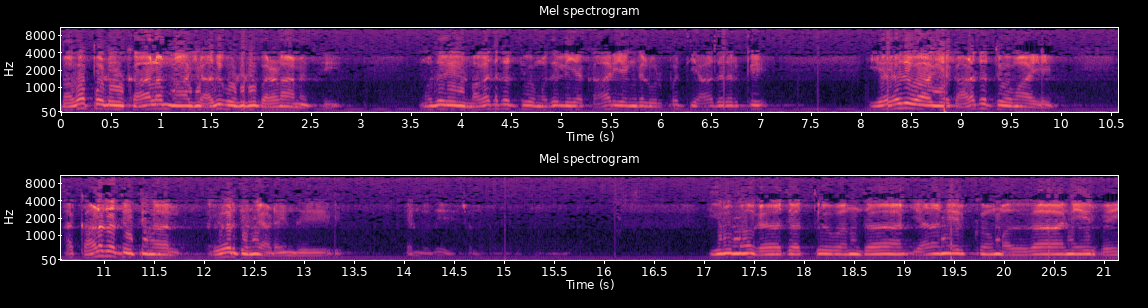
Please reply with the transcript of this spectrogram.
பவப்படு காலம் ஆகி அது கொண்டு பரிணாமத்தை முதலில் மகதத்துவ முதலிய காரியங்கள் உற்பத்தி ஆததற்கு ஏதுவாகிய காலதத்துவமாய் அக்காலதத்துவத்தினால் வேர்தனை அடைந்து என்பது. இருமக தத்து வந்தான் என நிற்கும் அதுதான் நீர்வை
